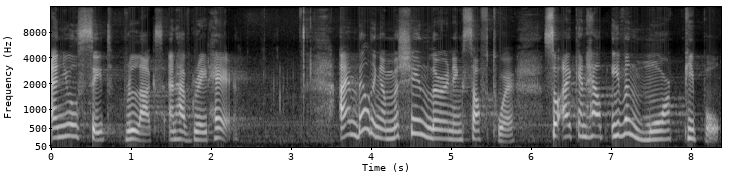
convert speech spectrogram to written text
and you'll sit, relax, and have great hair. I'm building a machine learning software so I can help even more people.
